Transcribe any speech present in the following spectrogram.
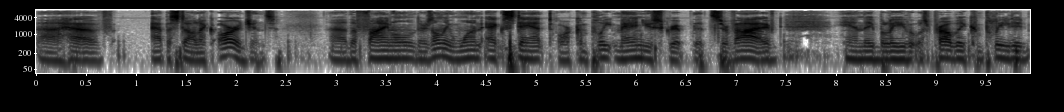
uh, have apostolic origins. Uh, the final, there's only one extant or complete manuscript that survived, and they believe it was probably completed,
